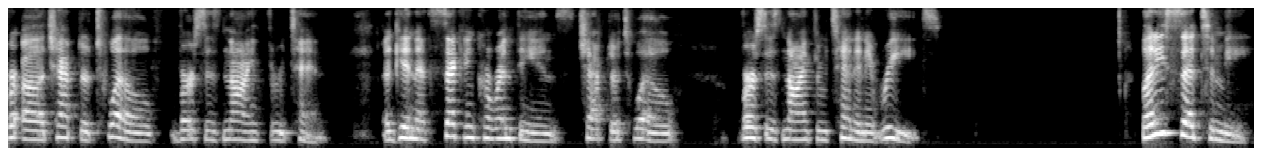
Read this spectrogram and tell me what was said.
uh, chapter 12, verses 9 through 10. Again, that's Second Corinthians chapter 12, verses 9 through 10, and it reads, But he said to me,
